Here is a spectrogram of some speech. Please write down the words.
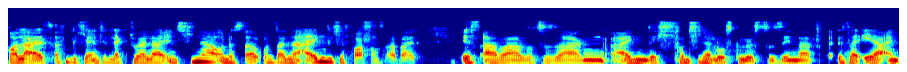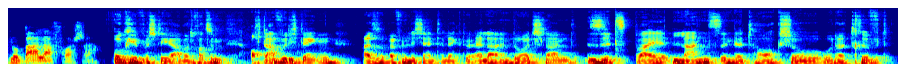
Rolle als öffentlicher Intellektueller in China und, das, äh, und seine eigentliche Forschungsarbeit ist aber sozusagen eigentlich von China losgelöst zu sehen. Da ist er eher ein globaler Forscher. Okay, verstehe. Aber trotzdem, auch da würde ich denken, also öffentlicher Intellektueller in Deutschland sitzt bei Lanz in der Talkshow oder trifft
